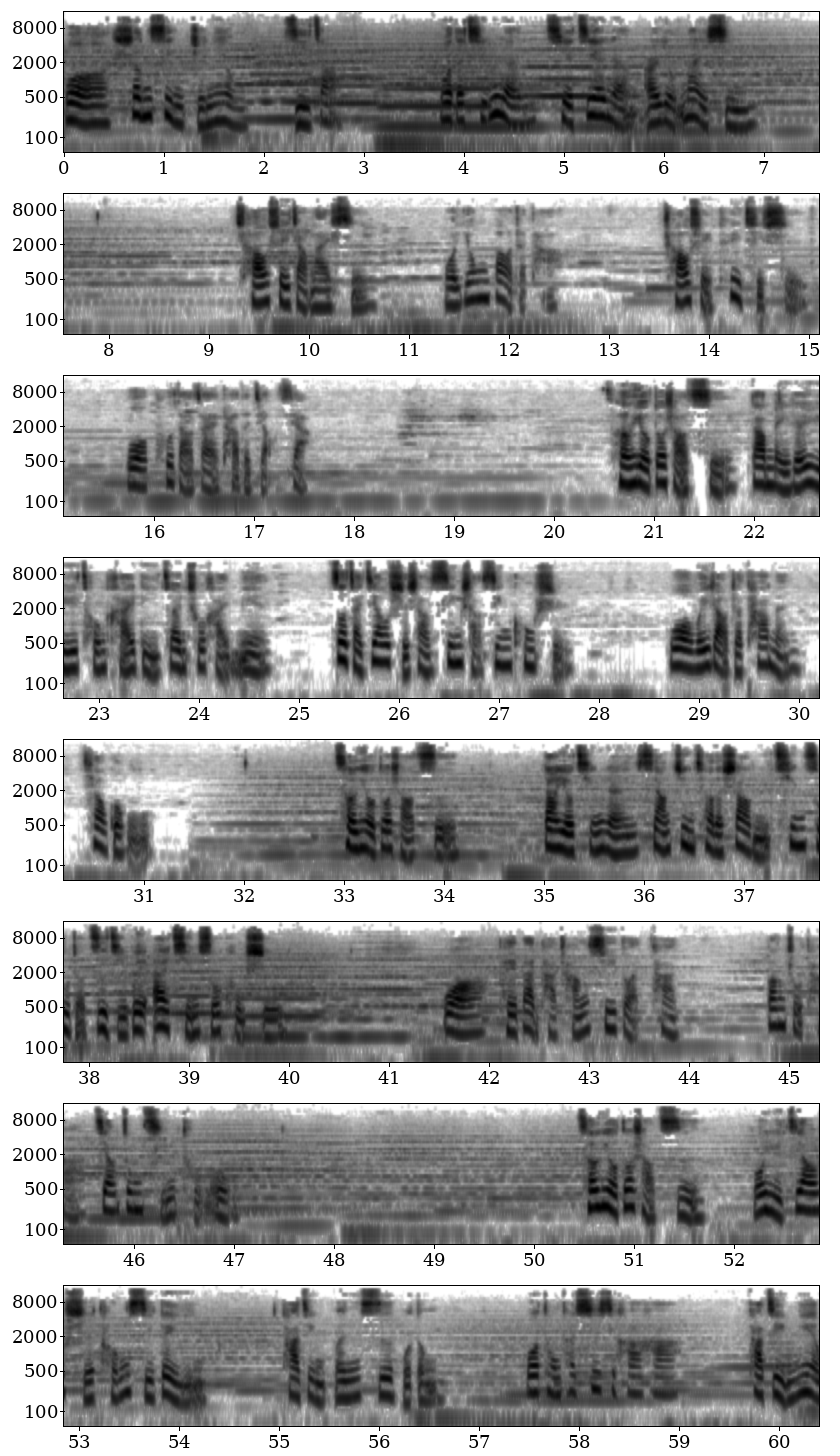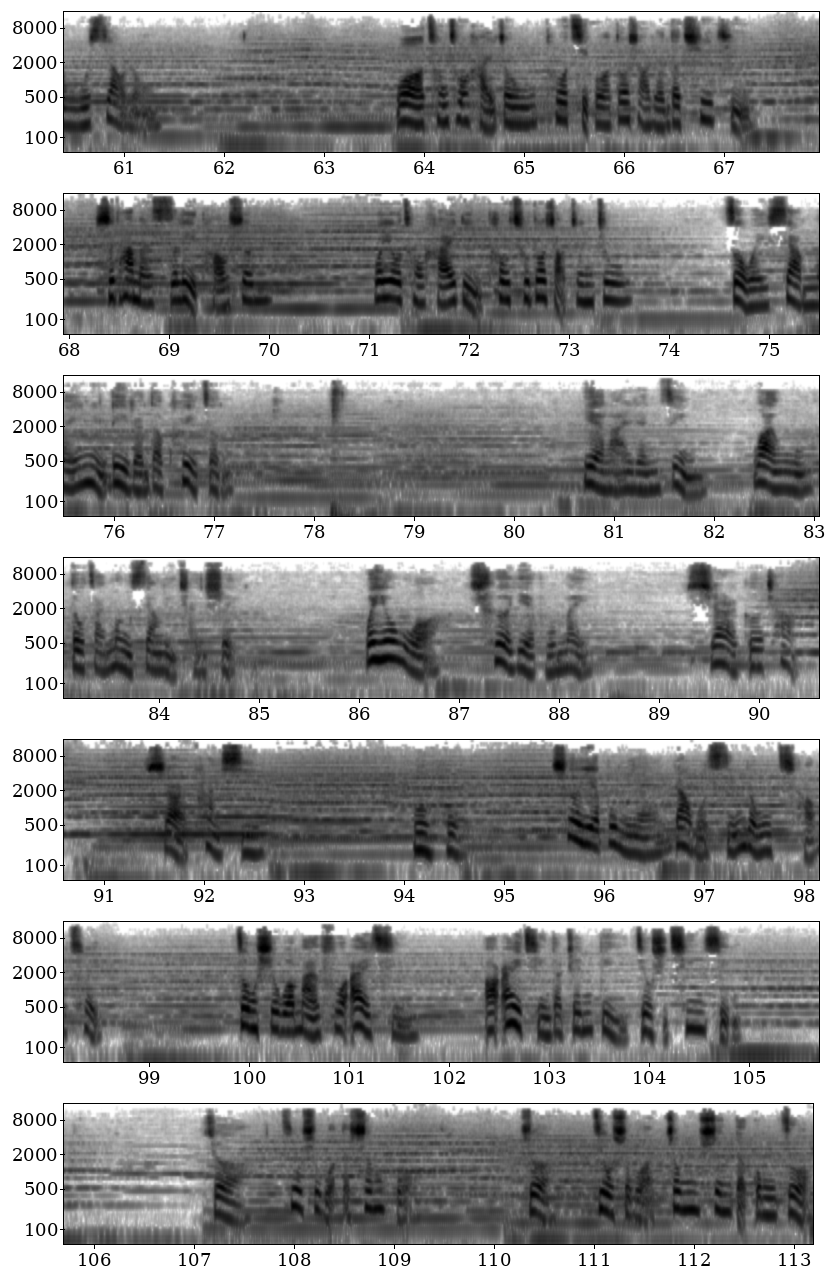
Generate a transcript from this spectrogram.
我生性执拗、急躁，我的情人且坚韧而有耐心。潮水涨来时，我拥抱着他；潮水退去时，我扑倒在他的脚下。曾有多少次，当美人鱼从海底钻出海面，坐在礁石上欣赏星空时，我围绕着他们跳过舞。曾有多少次，当有情人向俊俏的少女倾诉着自己为爱情所苦时，我陪伴她长吁短叹。帮助他将衷情吐露。曾有多少次，我与礁石同席对饮，他竟纹丝不动；我同他嘻嘻哈哈，他竟面无笑容。我曾从海中托起过多少人的躯体，使他们死里逃生；我又从海底偷出多少珍珠。作为向美女丽人的馈赠。夜阑人静，万物都在梦乡里沉睡，唯有我彻夜不寐，时而歌唱，时而叹息。呜呼，彻夜不眠让我形容憔悴。纵使我满腹爱情。而爱情的真谛就是清醒，这就是我的生活，这就是我终身的工作。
